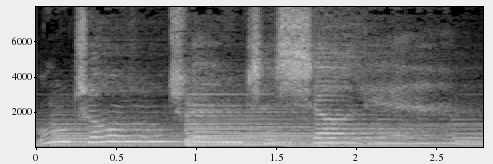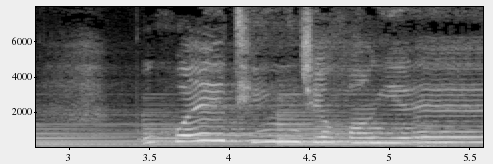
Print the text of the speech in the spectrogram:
梦中纯真笑脸，不会听见谎言。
